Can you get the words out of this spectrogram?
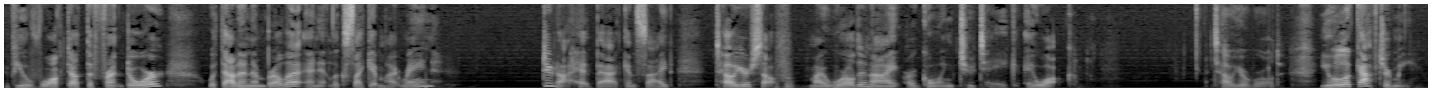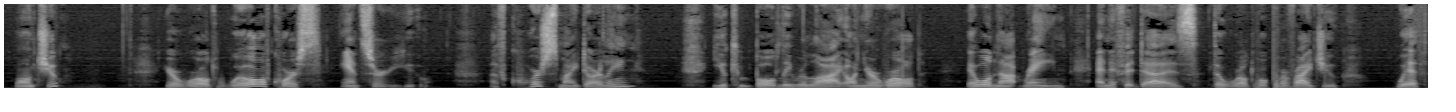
If you have walked out the front door without an umbrella and it looks like it might rain, do not head back inside. Tell yourself, my world and I are going to take a walk. Tell your world, you will look after me, won't you? Your world will, of course, answer you. Of course, my darling. You can boldly rely on your world. It will not rain, and if it does, the world will provide you with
